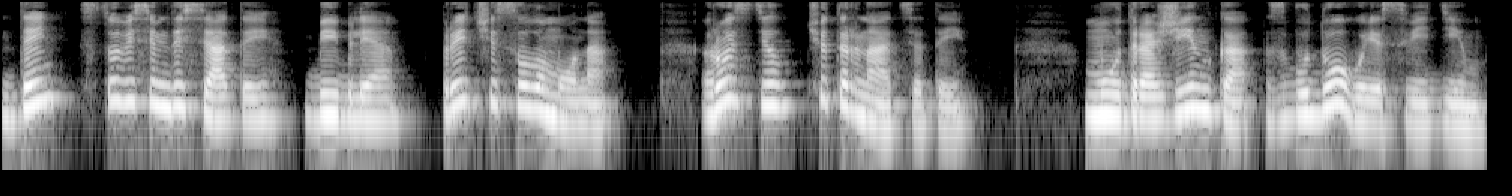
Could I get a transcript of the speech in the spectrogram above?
День 180. Біблія. Притчі Соломона. Розділ 14. Мудра жінка збудовує свій дім,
